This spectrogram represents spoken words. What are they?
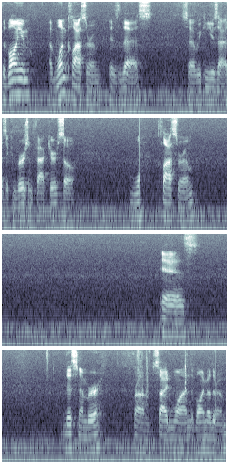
the volume of one classroom is this, so we can use that as a conversion factor. So one classroom is this number from side one, the volume of the room,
